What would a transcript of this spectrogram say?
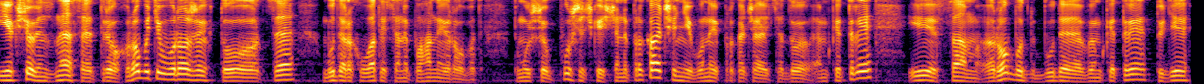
І якщо він знесе трьох роботів ворожих, то це буде рахуватися непоганий робот. Тому що пушечки ще не прокачані, вони прокачаються до МК3, і сам робот буде в МК3, тоді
